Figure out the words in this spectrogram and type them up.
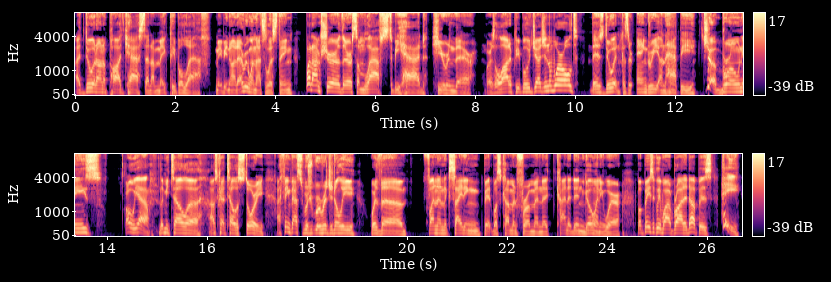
I do it on a podcast and I make people laugh. Maybe not everyone that's listening, but I'm sure there are some laughs to be had here and there. Whereas a lot of people who judge in the world, they just do it because they're angry, unhappy jabronis. Oh yeah, let me tell. Uh, I was gonna tell a story. I think that's originally where the fun and exciting bit was coming from and it kind of didn't go anywhere. But basically why I brought it up is, hey,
